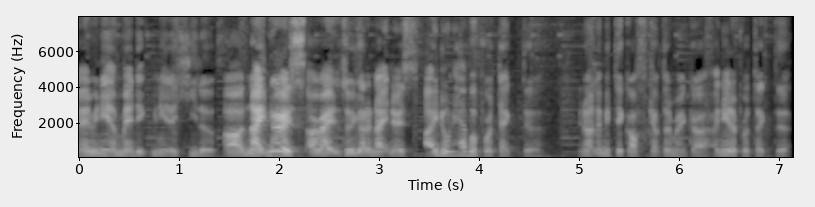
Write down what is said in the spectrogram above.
And we need a medic. We need a healer. Uh, night nurse. All right. So we got a night nurse. I don't have a protector. You know what, let me take off Captain America. I need a protector.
